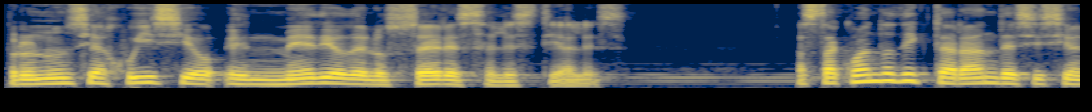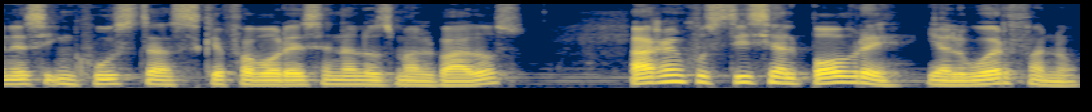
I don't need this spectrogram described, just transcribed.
pronuncia juicio en medio de los seres celestiales. ¿Hasta cuándo dictarán decisiones injustas que favorecen a los malvados? Hagan justicia al pobre y al huérfano,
